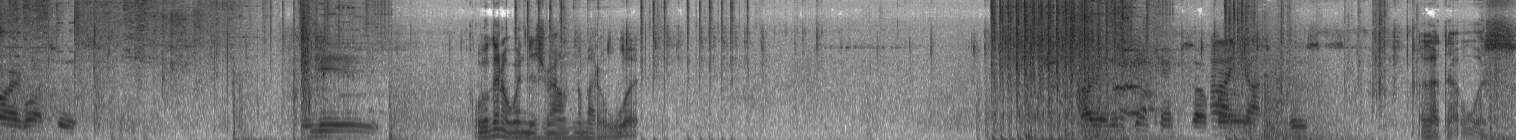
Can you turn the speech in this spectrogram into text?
Alright, watch this. Yeah. We're gonna win this round no matter what. Oh yeah, they're gonna camp us out. I far. got him. This- I got that wuss.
